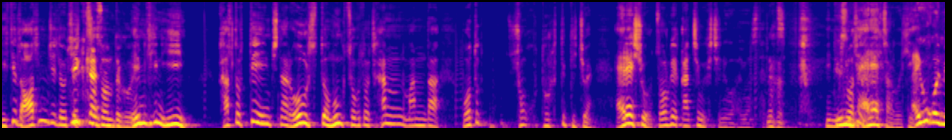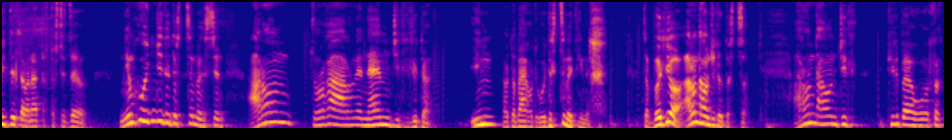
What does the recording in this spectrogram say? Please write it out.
Гэтэл олон жил G class ундаг хөө. Эмнэлэг нь ийм. Халдвартын эмч нар өөрсдөө мөнгө цуглуулж хан манда будаг шунх түрхдэг гэж байна. Арай шүү. Зургийг ганчин их чинь нэг аюунс тавьсан. Энэ энэ бол арай л зураг үлээ. Айгуу гоё мэдээлэл аваа надад дурч заяа. Нэмхүү хэдэн жил өдөрцсөн байх чинь 16.8 жил гэлээ да. Энэ одоо байгууллага өдөрцсөн байдаг юм байна. За болио 15 жил өдөрцсөн. 15 жил тэр байгууллага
